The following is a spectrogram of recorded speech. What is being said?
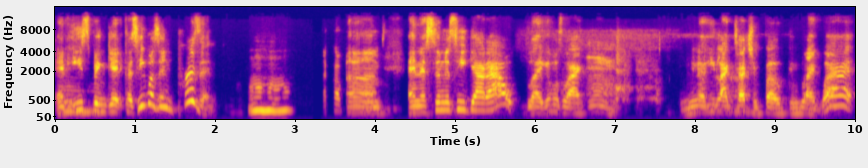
And he's been get because he was in prison. Mhm. a couple Um, times. and as soon as he got out, like it was like, mm, you know, he liked touching folk and like what?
